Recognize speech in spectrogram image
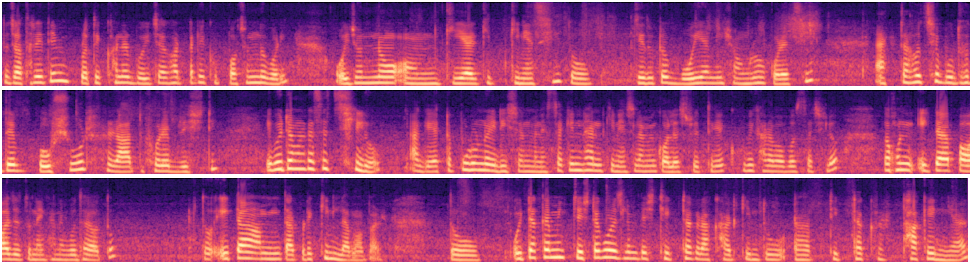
তো যথারীতি আমি প্রতিক্ষণের বইচা ঘরটাকে খুব পছন্দ করি। ওই জন্য গিয়ে আর কি কিনেছি? তো যে দুটো বই আমি সংগ্রহ করেছি, একটা হচ্ছে বুদ্ধদেব বসুর রাত ভরে বৃষ্টি। এই বইটা আমার কাছে ছিল আগে, একটা পুরনো এডিশন মানে সেকেন্ড হ্যান্ড কিনেছিলাম আমি কলেজ স্ট্রিট থেকে, খুবই খারাপ অবস্থা ছিল। তখন এটা পাওয়া যেত না এখানে বোধহয় অত। তো এটা আমি তারপরে কিনলাম আবার। তো ওইটাকে আমি চেষ্টা করেছিলাম বেশ ঠিকঠাক রাখার, কিন্তু ওটা ঠিকঠাক থাকেনি আর।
